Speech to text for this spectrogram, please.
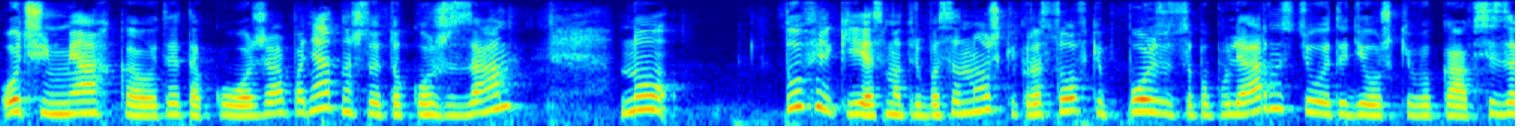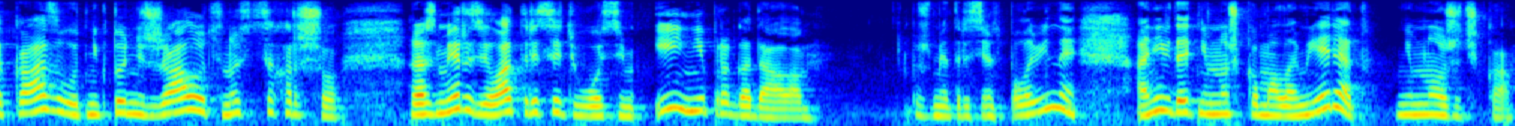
Очень мягкая вот эта кожа. Понятно, что это кожзам. Но туфельки, я смотрю, босоножки, кроссовки пользуются популярностью у этой девушки ВК. Все заказывают, никто не жалуется, носится хорошо. Размер взяла 38 и не прогадала. Потому что у меня 37,5. Они, видать, немножко мало мерят, немножечко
